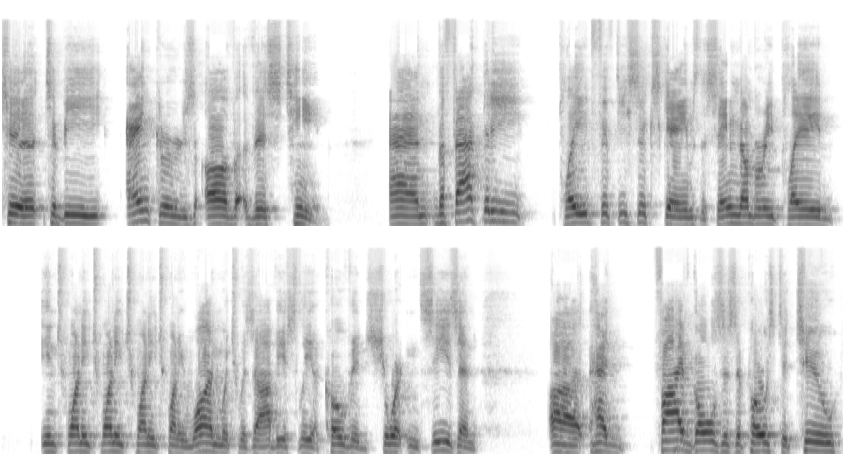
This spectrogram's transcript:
to, to be anchors of this team. And the fact that he played 56 games, the same number he played in 2020, 2021, which was obviously a COVID shortened season, uh, had five goals as opposed to two,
